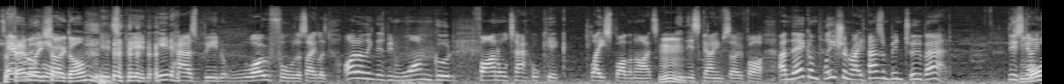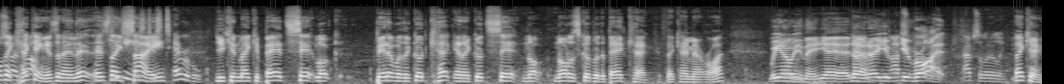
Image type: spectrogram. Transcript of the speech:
It's a family show, Dom. It's been it has been woeful to say the least. I don't think there's been one good final tackle kick placed by the Knights Hmm. in this game so far, and their completion rate hasn't been too bad. This game More the so far. kicking, isn't it? And that- as they Kicking is say, just terrible. you can make a bad set look better with a good kick, and a good set not not as good with a bad kick. If that came out right. We know what you mean. Yeah, yeah. No, Yeah. no, you, you're right. Absolutely. Thank you.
